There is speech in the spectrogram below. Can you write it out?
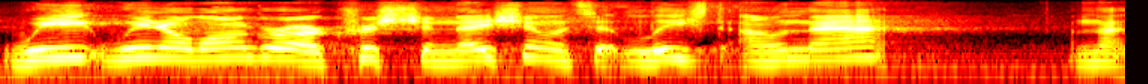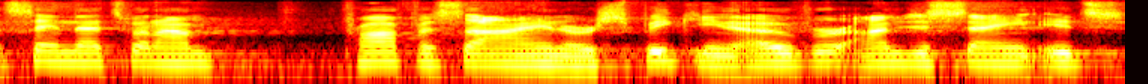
we, we no longer are a Christian nation. Let's at least own that. I'm not saying that's what I'm prophesying or speaking over. I'm just saying it's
